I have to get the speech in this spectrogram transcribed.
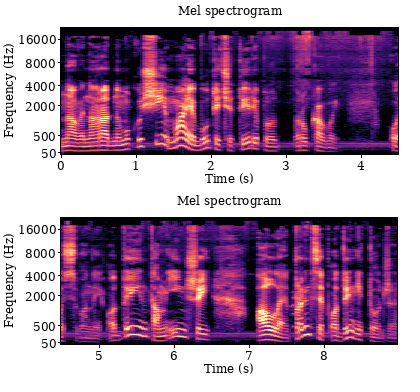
на виноградному кущі має бути 4 рукави. Ось вони, один, там інший. Але принцип один і той же.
